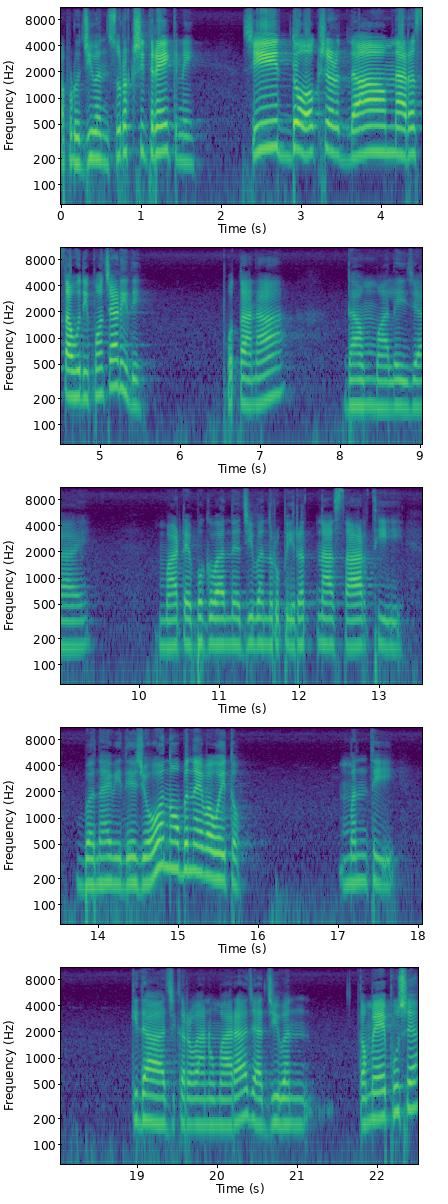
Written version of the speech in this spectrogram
આપણું જીવન સુરક્ષિત રહે કે નહીં? સીધો અક્ષરધામના રસ્તા સુધી પહોંચાડી દે. પોતાના ધામમાં લઈ જાય માટે ભગવાનને જીવનરૂપી રત્ના સારથી બનાવી દેજો. ન બનાવ્યા હોય તો. મનથી કીધા જ કરવાનું મહારાજ, આ જીવન તમે આપ્યું છે?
